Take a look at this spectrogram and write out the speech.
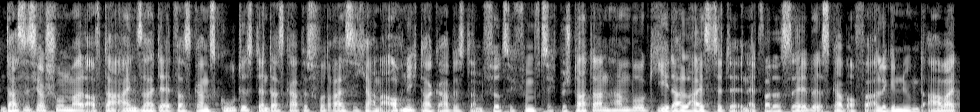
Das ist ja schon mal auf der einen Seite etwas ganz Gutes, denn das gab es vor 30 Jahren auch nicht. Da gab es dann 40, 50 Bestatter in Hamburg. Jeder leistete in etwa dasselbe. Es gab auch für alle genügend Arbeit.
